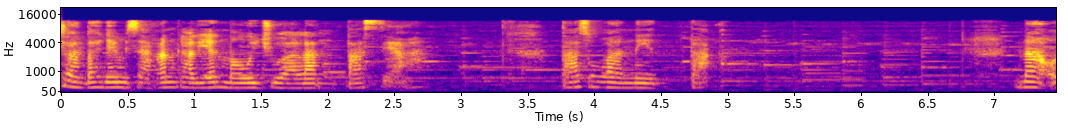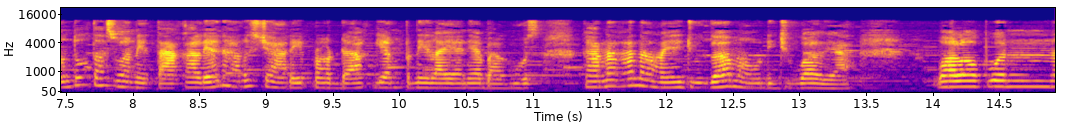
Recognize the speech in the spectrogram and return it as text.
contohnya misalkan kalian mau jualan tas ya tas wanita. Nah, untuk tas wanita, kalian harus cari produk yang penilaiannya bagus. Karena kan namanya juga mau dijual ya Walaupun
